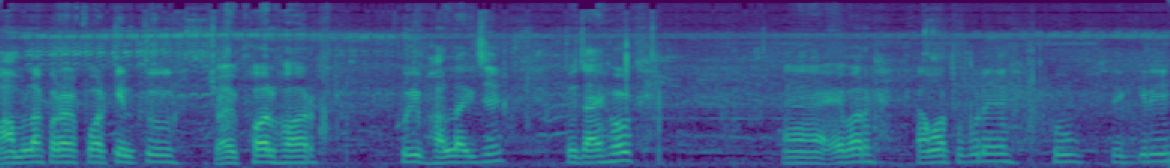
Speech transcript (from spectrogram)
মামলা করার পর কিন্তু জয়ফল হওয়ার খুবই ভালো লাগছে। তো যাই হোক এবার কামারপুকুরে খুব শিগগিরই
